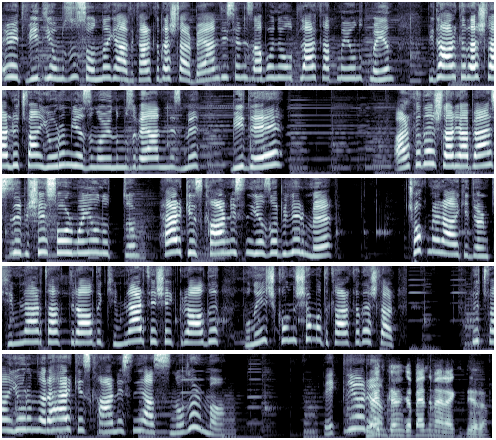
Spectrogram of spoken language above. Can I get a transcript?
Evet videomuzun sonuna geldik arkadaşlar. Beğendiyseniz abone olup like atmayı unutmayın. Bir de arkadaşlar lütfen yorum yazın oyunumuzu beğendiniz mi? Bir de Arkadaşlar ya ben size bir şey sormayı unuttum. Herkes karnesini yazabilir mi? Çok merak ediyorum kimler takdir aldı, kimler teşekkür aldı. Bunu hiç konuşamadık arkadaşlar. Lütfen yorumlara herkes karnesini yazsın olur mu? Bekliyorum. Evet kanka ben de merak ediyorum.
